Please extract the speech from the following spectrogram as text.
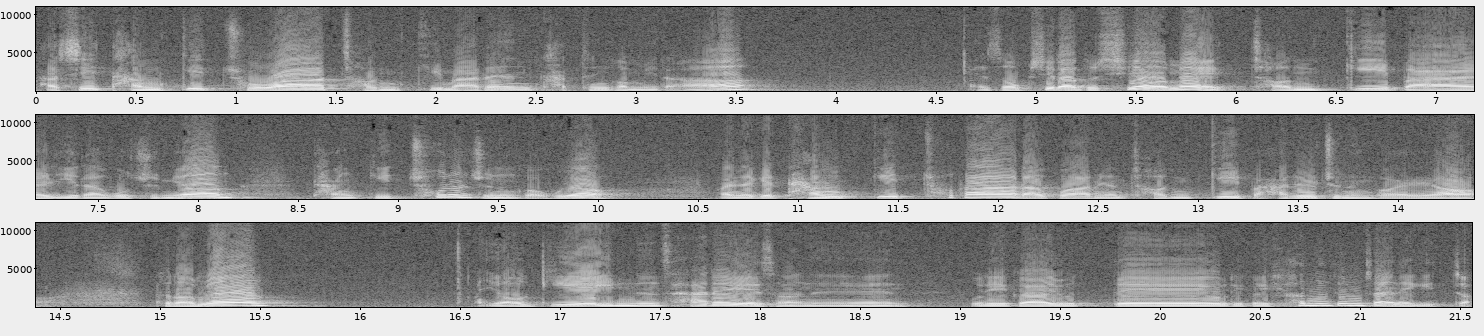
다시 단기 초와 전기 말은 같은 겁니다. 그래서 혹시라도 시험에 전기 말이라고 주면 단기 초를 주는 거고요. 만약에 단기 초다라고 하면 전기 말을 주는 거예요. 그러면 여기에 있는 사례에서는 우리가 요때 우리가 현금 잔액 있죠.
